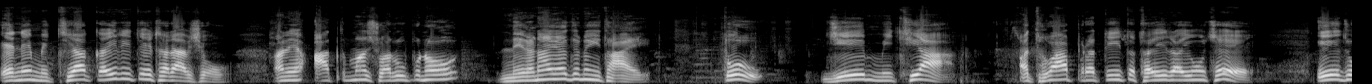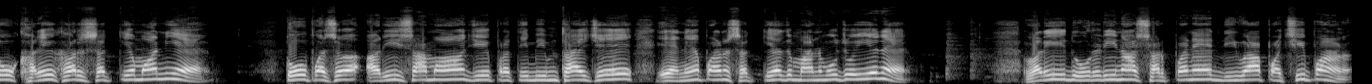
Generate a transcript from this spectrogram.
એને મિથ્યા કઈ રીતે ઠરાવશો? અને આત્મ સ્વરૂપનો નિર્ણય જ નહીં થાય. તો જે મિથ્યા અથવા પ્રતીત થઈ રહ્યું છે, એ જો ખરેખર સત્ય માનીએ, તો પછી અરીસામાં જે પ્રતિબિંબ થાય છે, એને પણ સત્ય જ માનવું જોઈએ ને? વળી દોરડીના સર્પને દીવા પછી પણ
